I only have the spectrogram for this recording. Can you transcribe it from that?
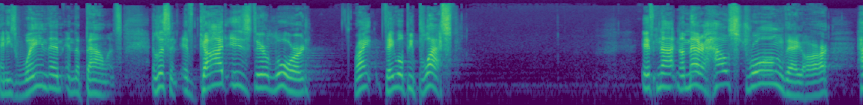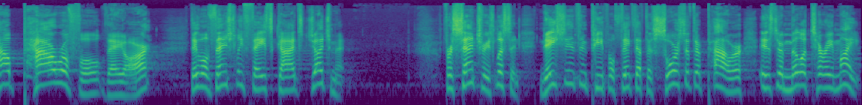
And he's weighing them in the balance. And listen, if God is their Lord, right, they will be blessed. If not, no matter how strong they are, how powerful they are, they will eventually face God's judgment. For centuries, listen, nations and people think that the source of their power is their military might.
